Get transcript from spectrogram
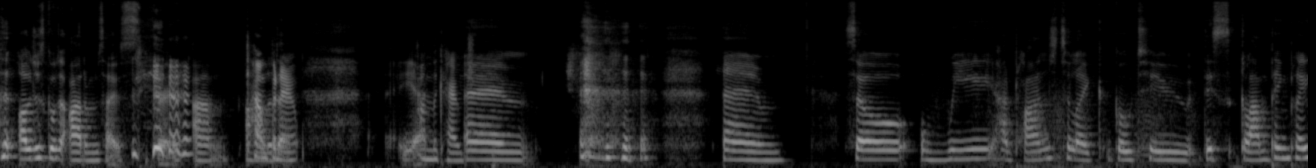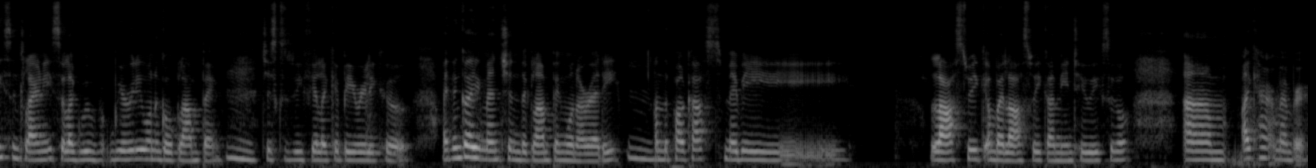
I'll just go to Adam's house for um a Camping holiday. out Yeah. on the couch. Um, um, so we had plans to like go to this glamping place in Killarney. So like we we really want to go glamping Mm, just because we feel like it'd be really cool. I think I mentioned the glamping one already mm. on the podcast, maybe last week, and by last week I mean two weeks ago. Um, I can't remember.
